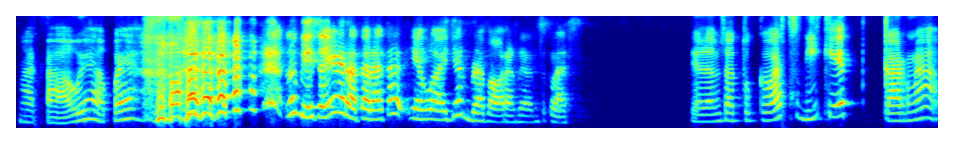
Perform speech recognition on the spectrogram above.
Nggak tahu ya apa ya? Lo biasanya rata-rata yang lo ajar berapa orang dalam sekelas? Dalam satu kelas sedikit karena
